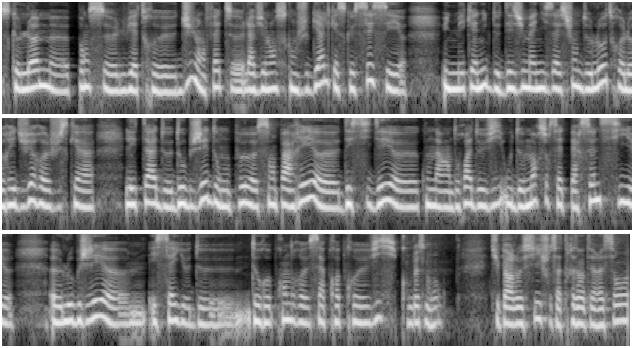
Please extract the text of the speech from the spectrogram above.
ce que l'homme pense lui être dû. En fait, la violence conjugale, qu'est-ce que c'est? C'est une mécanique de déshumanisation de l'autre, le réduire jusqu'à l'état d'objet dont on peut s'emparer, décider qu'on a un droit de vie ou de mort sur cette personne si euh, euh, l'objet euh, essaye de, reprendre sa propre vie. Complètement. Tu parles aussi, je trouve ça très intéressant,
